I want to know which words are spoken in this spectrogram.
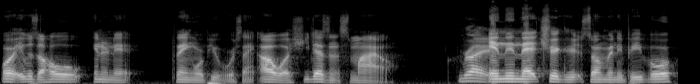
or it was a whole internet thing where people were saying, "Oh well, she doesn't smile," right? and then that triggered so many people,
